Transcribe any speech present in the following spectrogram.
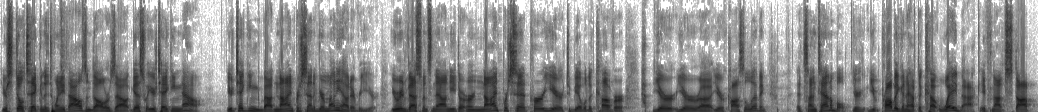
you're still taking the $20000 out guess what you're taking now you're taking about 9% of your money out every year. Your investments now need to earn 9% per year to be able to cover your, your, uh, your cost of living. It's untenable. You're, you're probably going to have to cut way back, if not stop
